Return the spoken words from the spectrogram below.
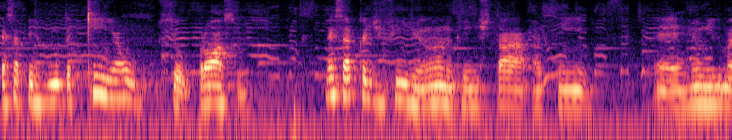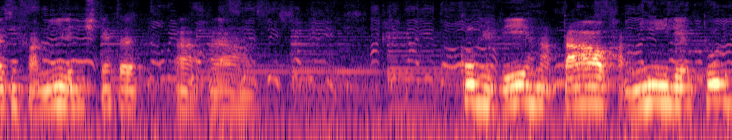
essa pergunta, quem é o seu próximo? Nessa época de fim de ano que a gente está assim é, reunido mais em família, a gente tenta a, a conviver, Natal, família, tudo.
